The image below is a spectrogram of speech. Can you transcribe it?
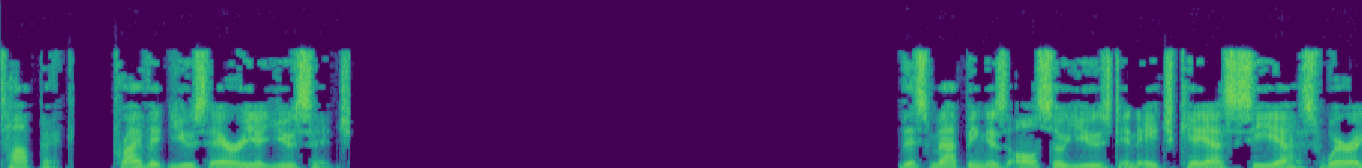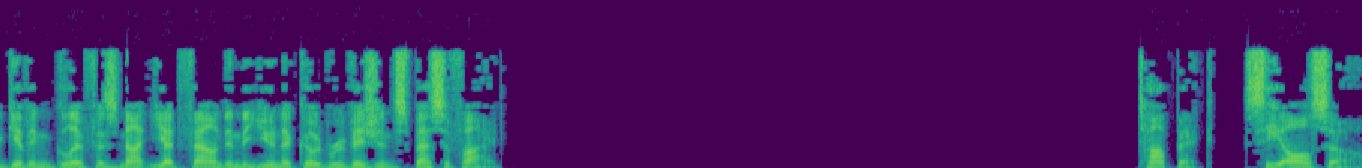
Topic: Private use area usage. This mapping is also used in HKSCS where a given glyph is not yet found in the Unicode revision specified. See also.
